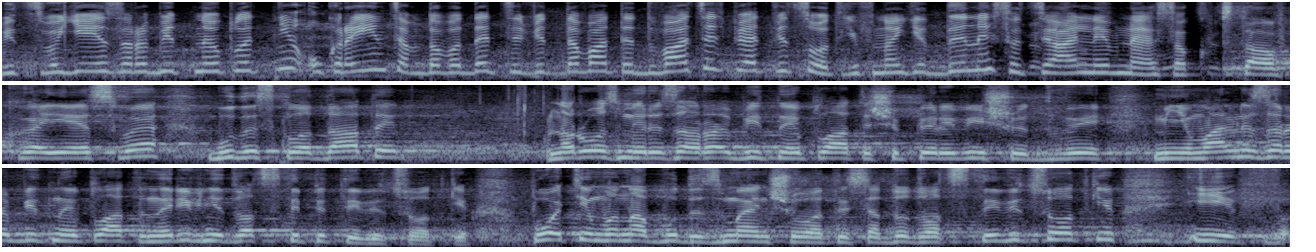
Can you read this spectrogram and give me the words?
Від своєї заробітної платні українцям доведеться віддавати 25% на єдиний соціальний внесок. Ставка ЄСВ буде складати на розміри заробітної плати, що перевищують дві мінімальні заробітної плати на рівні 25%. Потім вона буде зменшуватися до 20% і в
